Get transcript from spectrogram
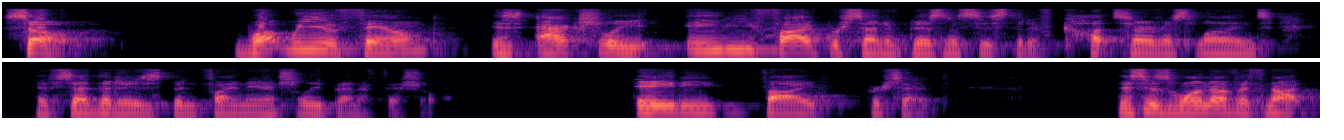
So what we have found is actually 85% of businesses that have cut service lines have said that it has been financially beneficial. 85%. This is one of, if not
